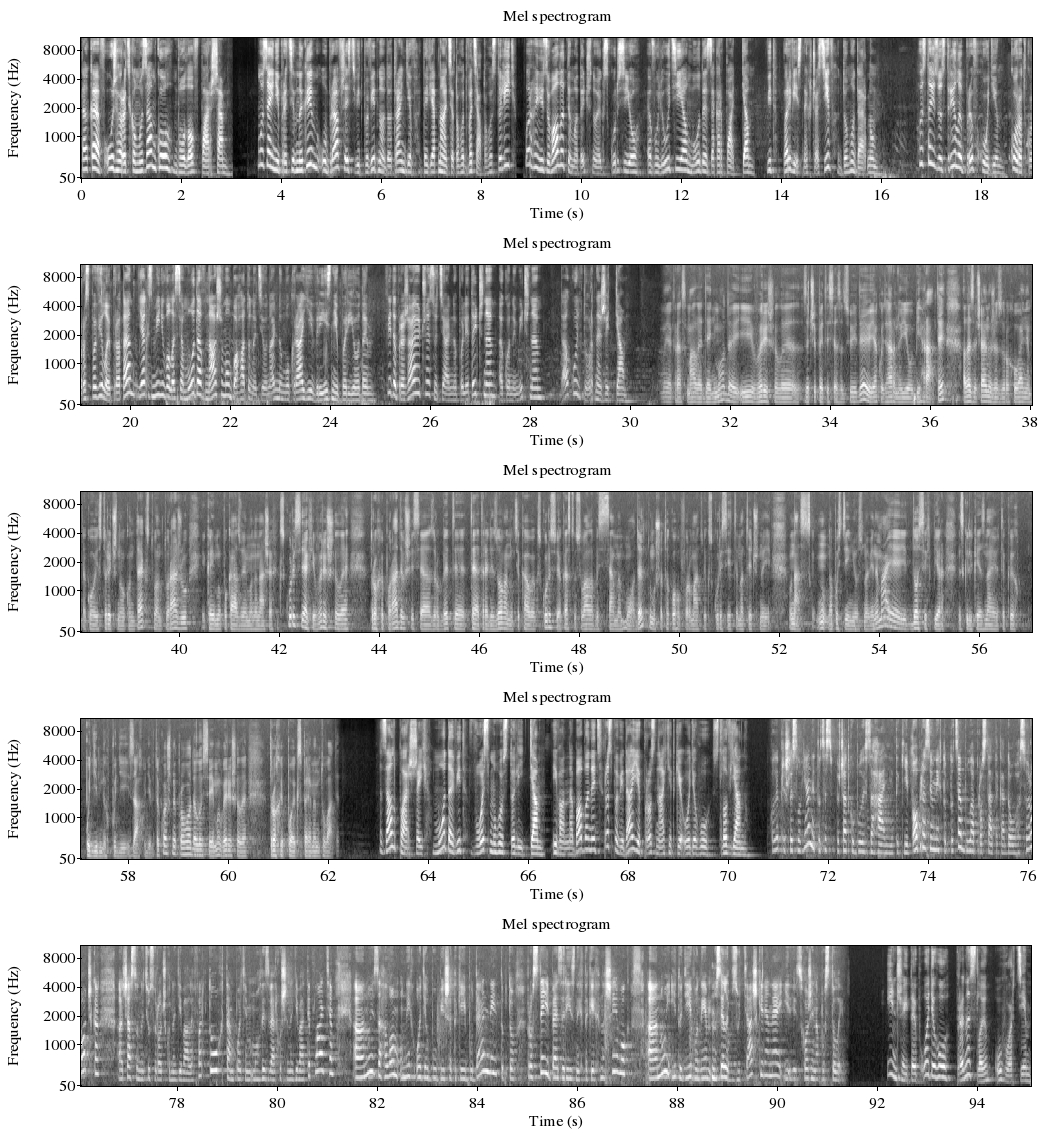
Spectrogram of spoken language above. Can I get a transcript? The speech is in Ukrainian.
Таке в Ужгородському замку було вперше. Музейні працівники, убравшись відповідно до трендів 19-20 століть, організували тематичну екскурсію Еволюція моди Закарпаття від первісних часів до модерну. Гостей зустріли при вході. Коротко розповіли про те, як змінювалася мода в нашому багатонаціональному краї в різні періоди, відображаючи соціально-політичне, економічне та культурне життя. Ми якраз мали день моди і вирішили зачепитися за цю ідею, якось гарно її обіграти, але звичайно ж з урахуванням такого історичного контексту, антуражу, який ми показуємо на наших екскурсіях, і вирішили, трохи порадившися, зробити театралізовану цікаву екскурсію, яка стосувала би саме моди, тому що такого формату екскурсії тематичної у нас ну, на постійній основі немає. І до сих пір, наскільки я знаю, таких подібних подій, заходів також не проводилося, і ми вирішили трохи поекспериментувати. Зал перший мода від 8 століття. Іванна Бабанець розповідає про знахідки одягу слов'ян. Коли прийшли слов'яни, то це спочатку були загальні такі образи в них. Тобто це була проста така довга сорочка. Часто на цю сорочку надівали фартух, там потім могли зверху ще надівати плаття. Ну і загалом у них одяг був більше такий буденний, тобто простий, без різних таких нашивок. Ну і тоді вони носили взуття шкіряне і схожі на постоли. Інший тип одягу принесли угорці.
